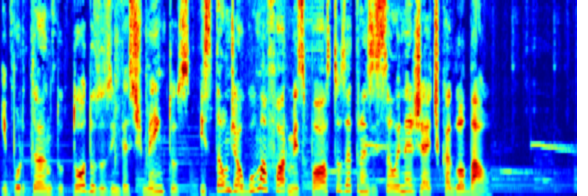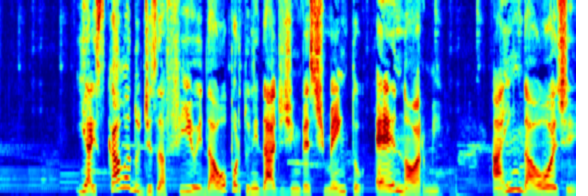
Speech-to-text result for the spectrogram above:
e, portanto, todos os investimentos estão de alguma forma expostos à transição energética global. E a escala do desafio e da oportunidade de investimento é enorme. Ainda hoje,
